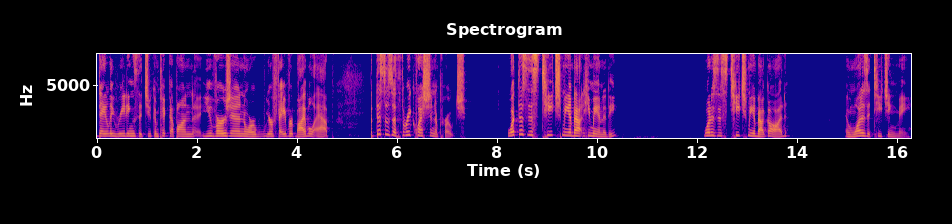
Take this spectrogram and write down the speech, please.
daily readings that you can pick up on YouVersion or your favorite Bible app. But this is a three question approach. What does this teach me about humanity? What does this teach me about God? And what is it teaching me?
